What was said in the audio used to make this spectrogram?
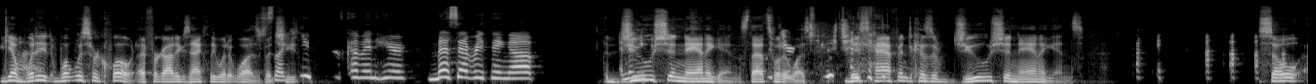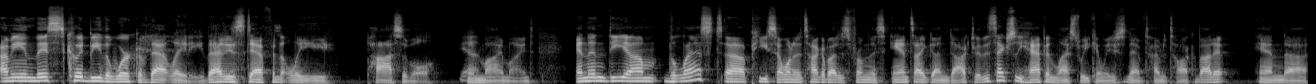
yeah, what did what was her quote? I forgot exactly what it was, but like, she you just come in here, mess everything up. Jew you- shenanigans. That's what it was. This happened because of Jew shenanigans. So, I mean, this could be the work of that lady. That is definitely possible Yeah. in my mind. And then the um the last uh, piece I wanted to talk about is from this anti-gun doctor. This actually happened last week, and we just didn't have time to talk about it. And uh,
